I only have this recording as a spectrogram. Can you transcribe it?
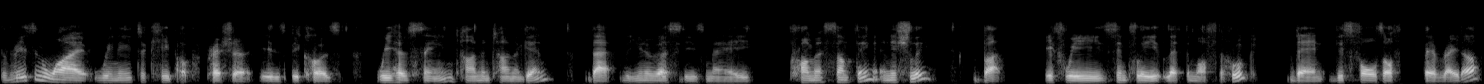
the reason why we need to keep up pressure is because we have seen time and time again that the universities may promise something initially, but if we simply let them off the hook, then this falls off their radar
